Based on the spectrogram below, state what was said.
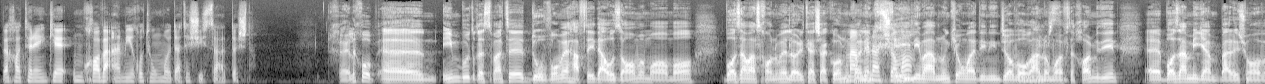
به خاطر اینکه اون خواب عمیق رو تو اون مدت 6 ساعت داشتم. خیلی خوب. این بود قسمت دوم هفته دوازدهم ما ما بازم از خانم لاری تشکر می‌کنیم. ممنون شما. خیلی ممنون که اومدین اینجا. واقعا به ما افتخار میدین. بازم میگم برای شما و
